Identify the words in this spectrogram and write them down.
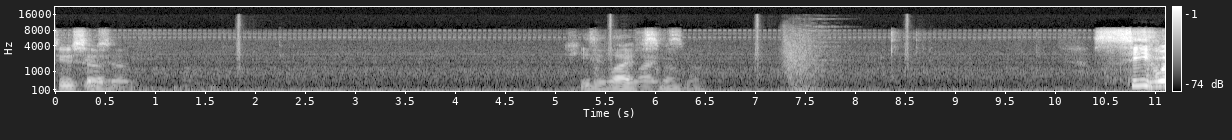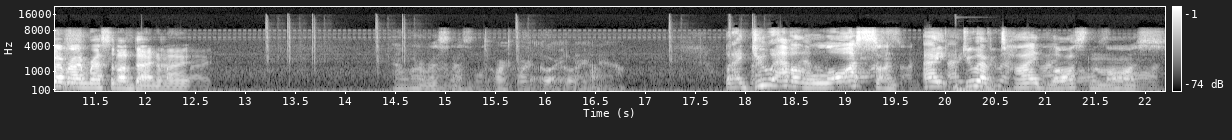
do so. Easy life, Snow. See whoever I'm wrestling on Dynamite. I don't want to wrestle on Dark though right now. But I do have a loss on. I do have tied, lost, and loss.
